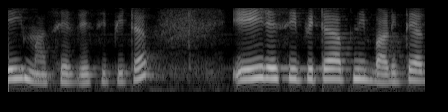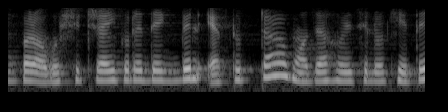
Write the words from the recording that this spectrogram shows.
এই মাছের রেসিপিটা এই রেসিপিটা আপনি বাড়িতে একবার অবশ্যই ট্রাই করে দেখবেন, এতটা মজা হয়েছিল খেতে।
